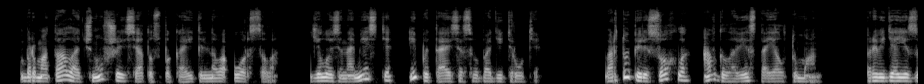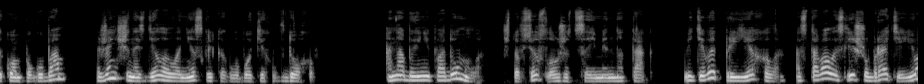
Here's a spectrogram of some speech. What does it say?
— бормотала очнувшаяся от успокоительного Орсола, елозя на месте и пытаясь освободить руки. Во рту пересохло, а в голове стоял туман. Проведя языком по губам, женщина сделала несколько глубоких вдохов. Она бы и не подумала, что все сложится именно так, ведь Ивет приехала, оставалось лишь убрать ее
